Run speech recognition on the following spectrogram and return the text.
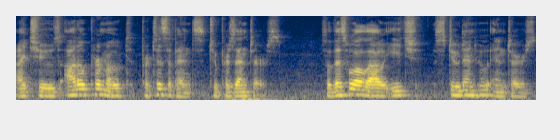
I choose Auto Promote Participants to Presenters. So this will allow each student who enters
